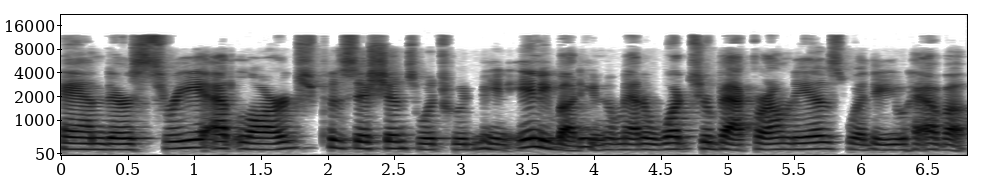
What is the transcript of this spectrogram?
And there's three at large positions, which would mean anybody, no matter what your background is, whether you have a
